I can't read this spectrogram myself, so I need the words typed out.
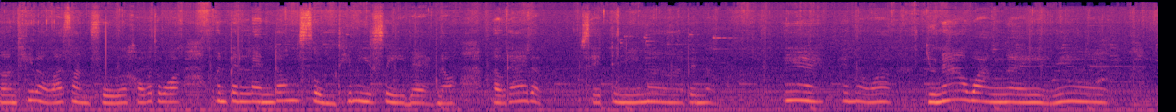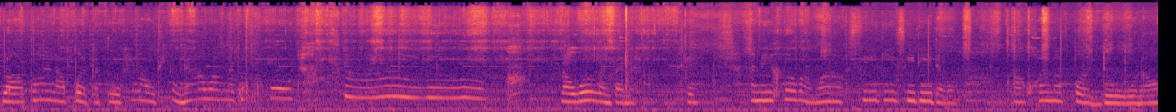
ตอนที่แบบว่าสั่งซื้อเขาก็จะบอกว่ามันเป็นแรนดอมสุ่มที่มีสี่แบบเนาะเราได้แบบเซตอันนี้มาเป็นแบบนี่ไงเป็นแบบว่าอยู่หน้าวังไงนี่ไง รอต้อนรับเปิดประตูให้เราที่อยู่หน้าวังนะทุกคนเราเวอร์กันไปไหมโอเคอันนี้คือแบบว่าซีดีซีดีเดี๋ยวเราค่อยมาเปิดดูเนาะ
